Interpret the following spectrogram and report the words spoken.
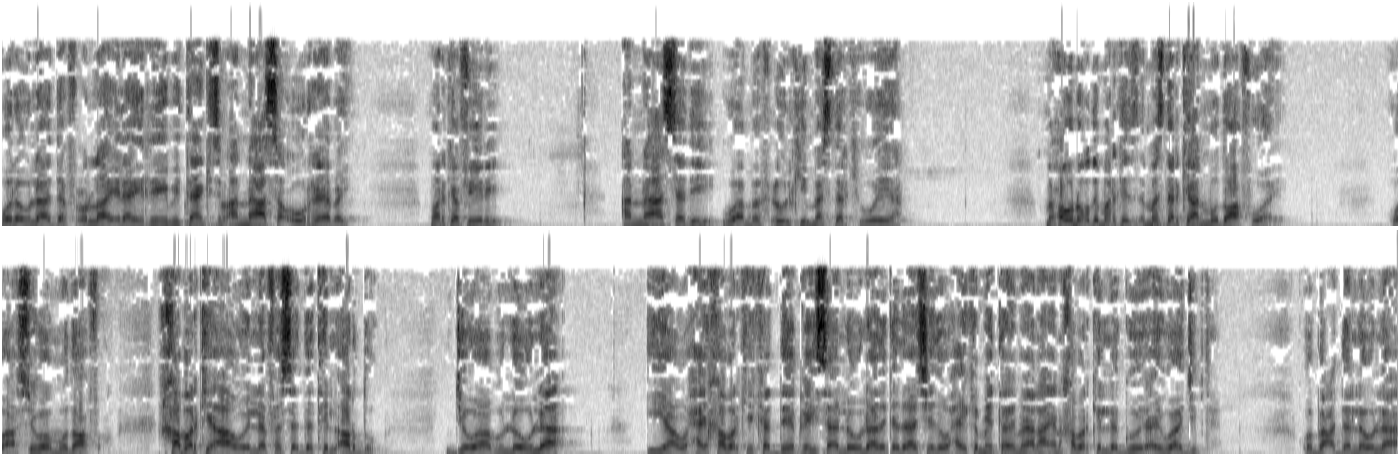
walowlaa dafcu llahi ilaahay reebitaankiisa annaasa uu reebay marka fiiri annaasadii waa mafcuulkii masdarki weeyaan muxuu noqday marka masdarkan mudaaf waaye waa asigoo mudaaf khabarkii aawey lafasadat اlardu jawaabu lowlaa iyaa waxay khabarkii ka deeqaysaa lowlaada gadaasheeda waxay ka mid tahay meelaha in khabarka la gooyo ay waajibtahay wa bacda lowlaa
